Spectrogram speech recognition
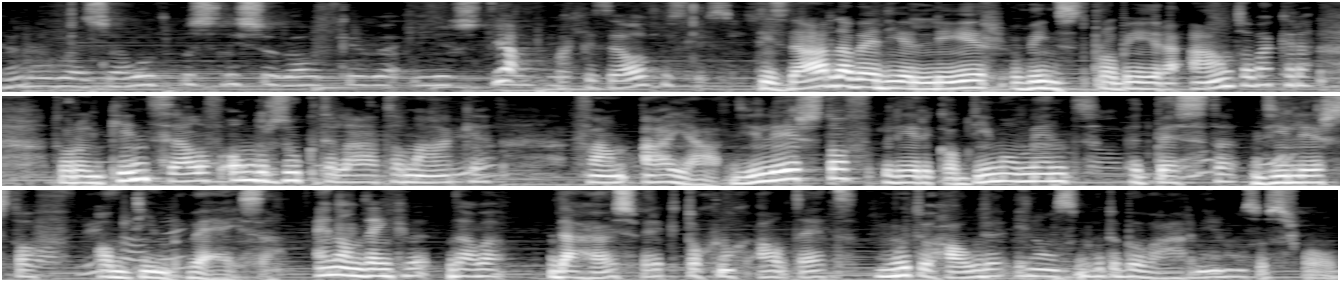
Mogen wij zelf beslissen welke we eerst doen? Ja, mag je zelf beslissen. Het is daar dat wij die leerwinst proberen aan te wakkeren door een kind zelf onderzoek te laten maken van, ah ja, die leerstof leer ik op die moment het beste, die leerstof op die wijze. En dan denken we dat we dat huiswerk toch nog altijd moeten houden, in ons, moeten bewaren in onze school.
